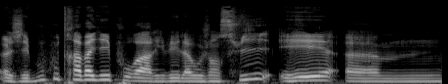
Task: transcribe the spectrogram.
Euh, j'ai beaucoup travaillé pour arriver là où j'en suis et euh,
